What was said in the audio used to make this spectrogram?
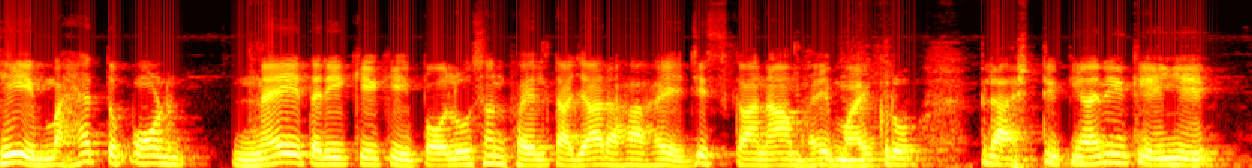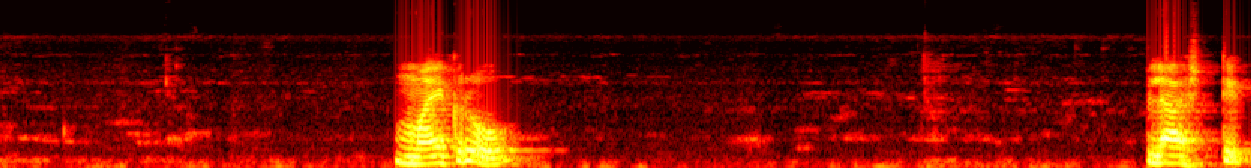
ही महत्वपूर्ण नए तरीके की पॉल्यूशन फैलता जा रहा है, जिसका नाम है माइक्रो प्लास्टिक यानी कि ये माइक्रो प्लास्टिक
